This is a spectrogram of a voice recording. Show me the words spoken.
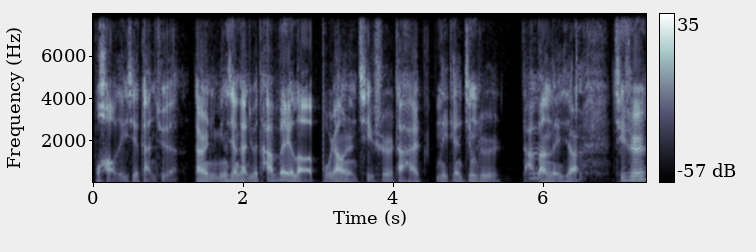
不好的一些感觉。但是你明显感觉他为了不让人歧视，他还那天精致打扮了一下。其实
